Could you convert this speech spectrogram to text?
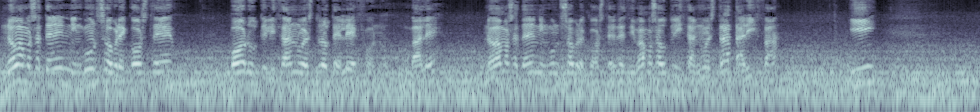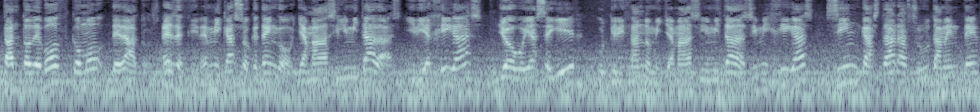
no vamos a tener ningún sobrecoste por utilizar nuestro teléfono, ¿vale? No vamos a tener ningún sobrecoste, es decir, vamos a utilizar nuestra tarifa y tanto de voz como de datos. Es decir, en mi caso que tengo llamadas ilimitadas y 10 gigas, yo voy a seguir utilizando mis llamadas ilimitadas y mis gigas sin gastar absolutamente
